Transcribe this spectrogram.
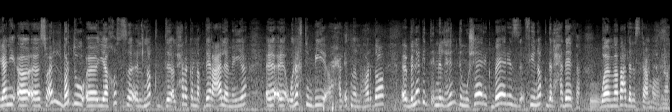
يعني آه، سؤال برضو يخص النقد الحركة النقدية العالمية ونختم به حلقتنا النهاردة بنجد أن الهند مشارك بارز في نقد الحداثة. وما بعد الاستعمار. نعم.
